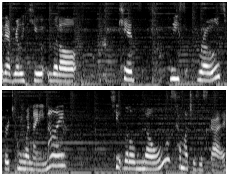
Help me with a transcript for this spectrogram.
They have really cute little kids fleece throws for $21.99. Cute little gnomes. How much is this guy?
